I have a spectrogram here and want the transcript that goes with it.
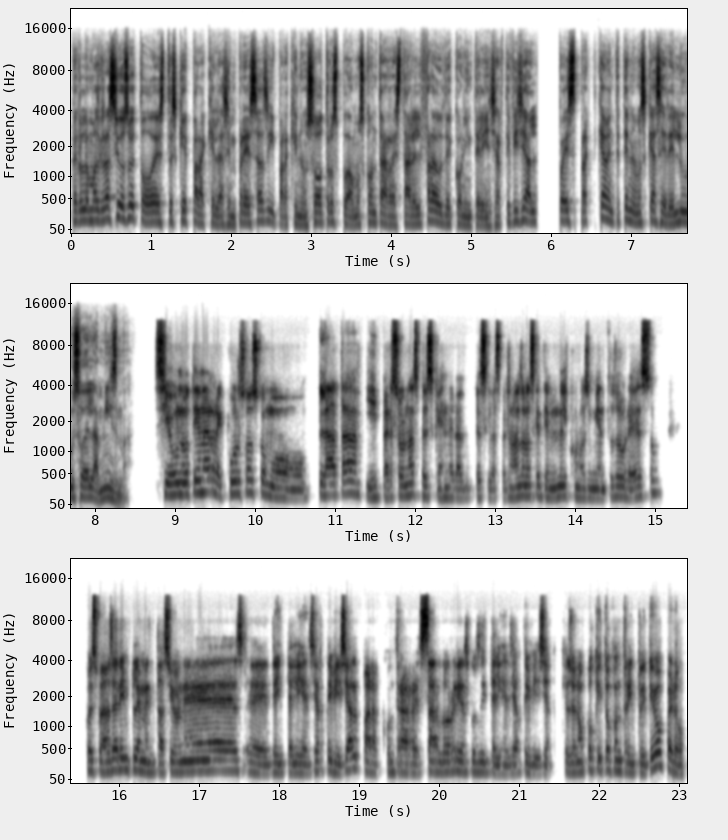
Pero lo más gracioso de todo esto es que para que las empresas y para que nosotros podamos contrarrestar el fraude con inteligencia artificial, pues prácticamente tenemos que hacer el uso de la misma si uno tiene recursos como plata y personas, pues que en general, pues las personas son las que tienen el conocimiento sobre esto, pues puede hacer implementaciones eh, de inteligencia artificial para contrarrestar los riesgos de inteligencia artificial, que suena un poquito contraintuitivo, pero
